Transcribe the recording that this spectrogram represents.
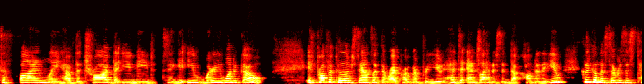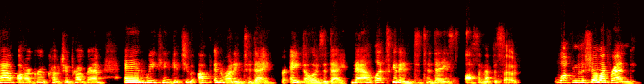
to finally have the tribe that you need to get you where you want to go. If Profit Pillar sounds like the right program for you, head to angelahenderson.com.au, click on the services tab on our group coaching program, and we can get you up and running today for $8 a day. Now, let's get into today's awesome episode. Welcome to the show, my friend.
